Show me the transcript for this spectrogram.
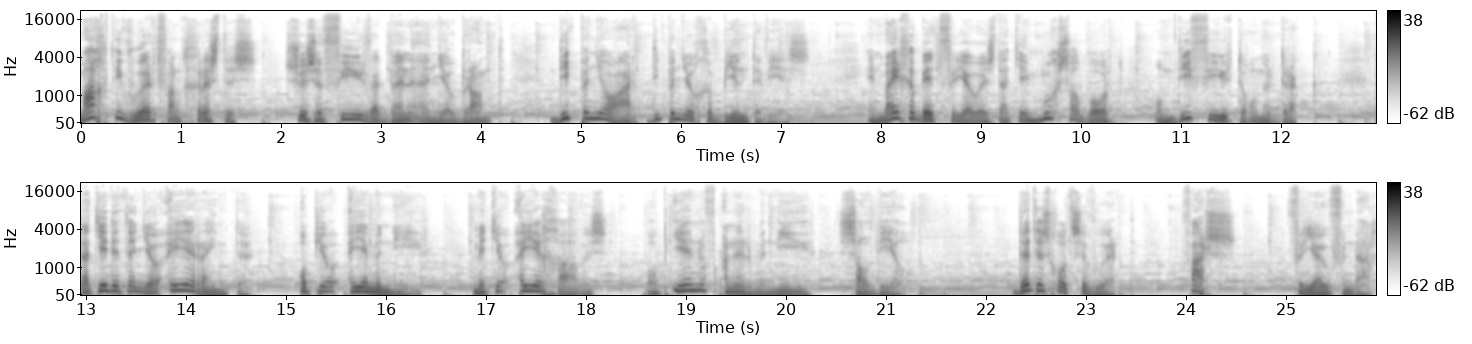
Mag die woord van Christus soos 'n vuur wat binne in jou brand, diep in jou hart, diep in jou gebeente wees. En my gebed vir jou is dat jy moeg sal word om die vuur te onderdruk. Dat jy dit in jou eie ruimte, op jou eie manier, met jou eie gawes op een of ander manier sal deel. Dit is God se woord vars vir jou vandag.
